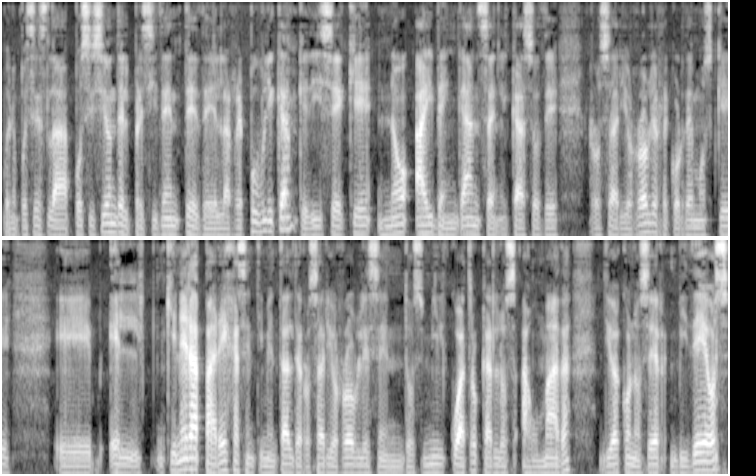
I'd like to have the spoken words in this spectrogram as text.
Bueno, pues es la posición del presidente de la República que dice que no hay venganza en el caso de Rosario Robles. Recordemos que eh, el, quien era pareja sentimental de Rosario Robles en 2004, Carlos Ahumada, dio a conocer videos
